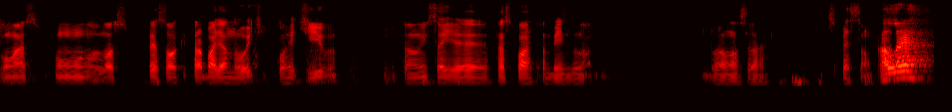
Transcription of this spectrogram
Com, as, com o nosso pessoal que trabalha à noite, corretiva. Então isso aí é, faz parte também do, da nossa inspeção. Alerta,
